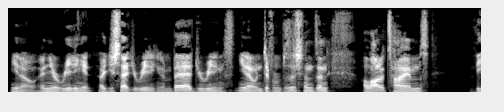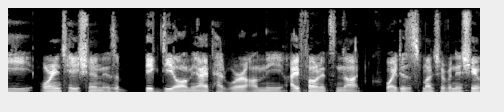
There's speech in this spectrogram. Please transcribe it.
you know, and you're reading it, like you said, you're reading it in bed, you're reading, you know, in different positions, and a lot of times the orientation is a big deal on the iPad, where on the iPhone it's not quite as much of an issue,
